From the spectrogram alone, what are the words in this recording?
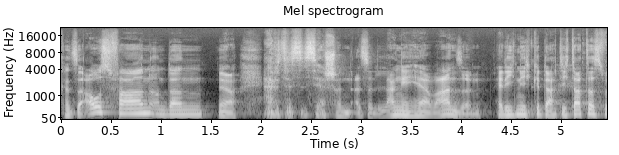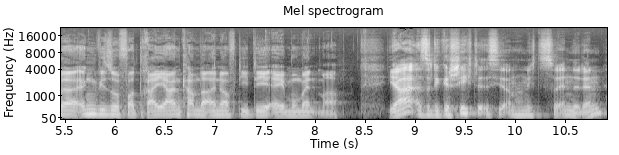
Kannst du ausfahren und dann, ja. ja. Das ist ja schon, also lange her, Wahnsinn. Hätte ich nicht gedacht. Ich dachte, das wäre irgendwie so, vor drei Jahren kam da einer auf die Idee, ey, Moment mal. Ja, also die Geschichte ist hier auch noch nicht zu Ende, denn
